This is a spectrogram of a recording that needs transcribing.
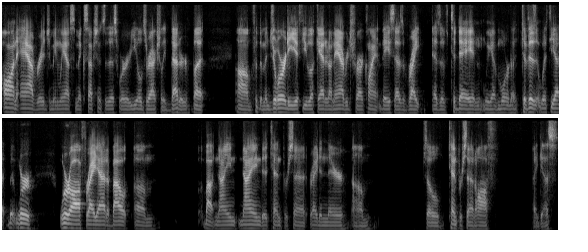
on average, I mean, we have some exceptions to this where yields are actually better, but um, for the majority, if you look at it on average for our client base as of right as of today, and we have more to, to visit with yet, but we're we're off right at about um, about nine nine to ten percent right in there. Um, so ten percent off I guess.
